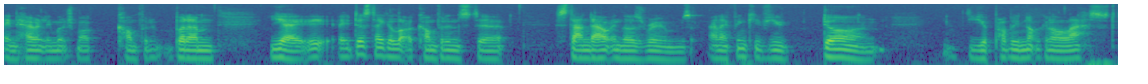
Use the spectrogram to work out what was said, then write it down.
inherently much more confident, but um, yeah, it it does take a lot of confidence to stand out in those rooms, and I think if you don't, you're probably not going to last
